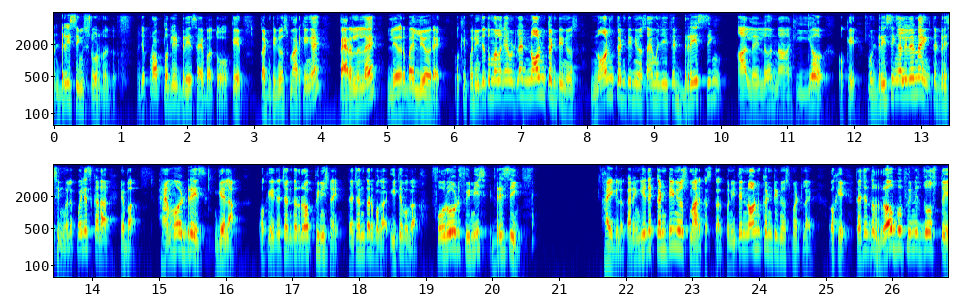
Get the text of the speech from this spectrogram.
ड्रेसिंग स्टोन म्हणतो. म्हणजे प्रॉपरली ड्रेस आहे बा तो ओके कंटिन्युअस मार्किंग आहे पॅरल आहे लेअर बाय लेअर आहे. ओके पण इथे तुम्हाला काय म्हटलं नॉन कंटिन्युअस नॉन कंटिन्युअस आहे म्हणजे इथे ड्रेसिंग आलेलं नाही ओके मग ड्रेसिंग आलेलं नाही तर ड्रेसिंग वाले. पहिलेच काढा. हे बा हॅमर ड्रेस गेला. ओके त्याच्यानंतर रफ फिनिश नाही. त्याच्यानंतर बघा इथे बघा फोरवर्ड फिनिश ड्रेसिंग हाय गेलं. कारण की इथे कंटिन्युअस मार्क असतात. पण इथे नॉन कंटिन्युअस म्हटलंय. ओके त्याच्यानंतर रब फिनिश जो असते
